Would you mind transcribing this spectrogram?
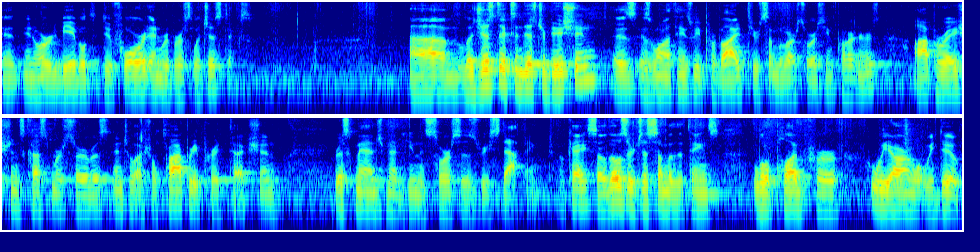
in, in order to be able to do forward and reverse logistics. Um, logistics and distribution is, is one of the things we provide through some of our sourcing partners. Operations, customer service, intellectual property protection, risk management, human sources, restaffing. Okay, so those are just some of the things, a little plug for who we are and what we do.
